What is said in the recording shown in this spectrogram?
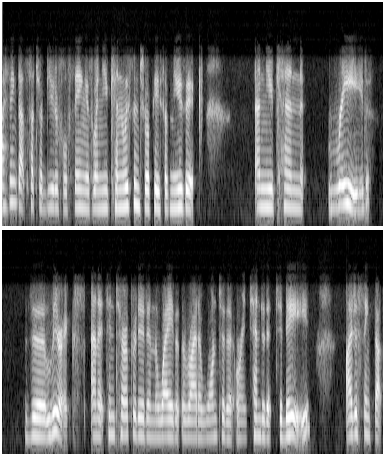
I think that's such a beautiful thing is when you can listen to a piece of music and you can read the lyrics and it's interpreted in the way that the writer wanted it or intended it to be I just think that's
